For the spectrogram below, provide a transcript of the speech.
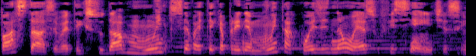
pastar, você vai ter que estudar muito, você vai ter que aprender muita coisa e não é suficiente, assim.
